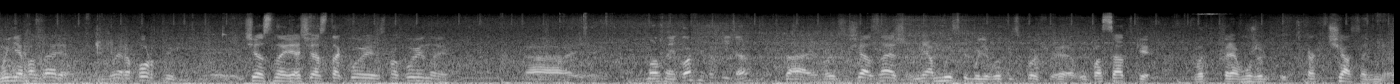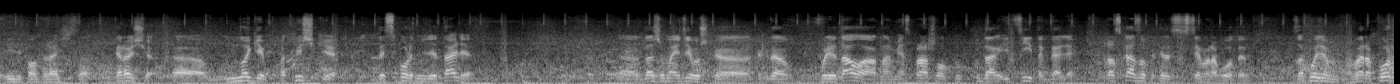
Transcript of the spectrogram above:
Мы не опоздали в аэропорт. И, честно, я сейчас такой спокойный. А, Можно и кофе попить, да? да, и вот сейчас, знаешь, у меня мысли были выпить кофе у посадки. Вот прям уже как час они или полтора часа. Короче, э, многие подписчики до сих пор не летали. Э, Даже моя девушка, когда вылетала, она меня спрашивала, ку- куда идти и так далее. Рассказывал, как эта система работает. Заходим в аэропорт,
